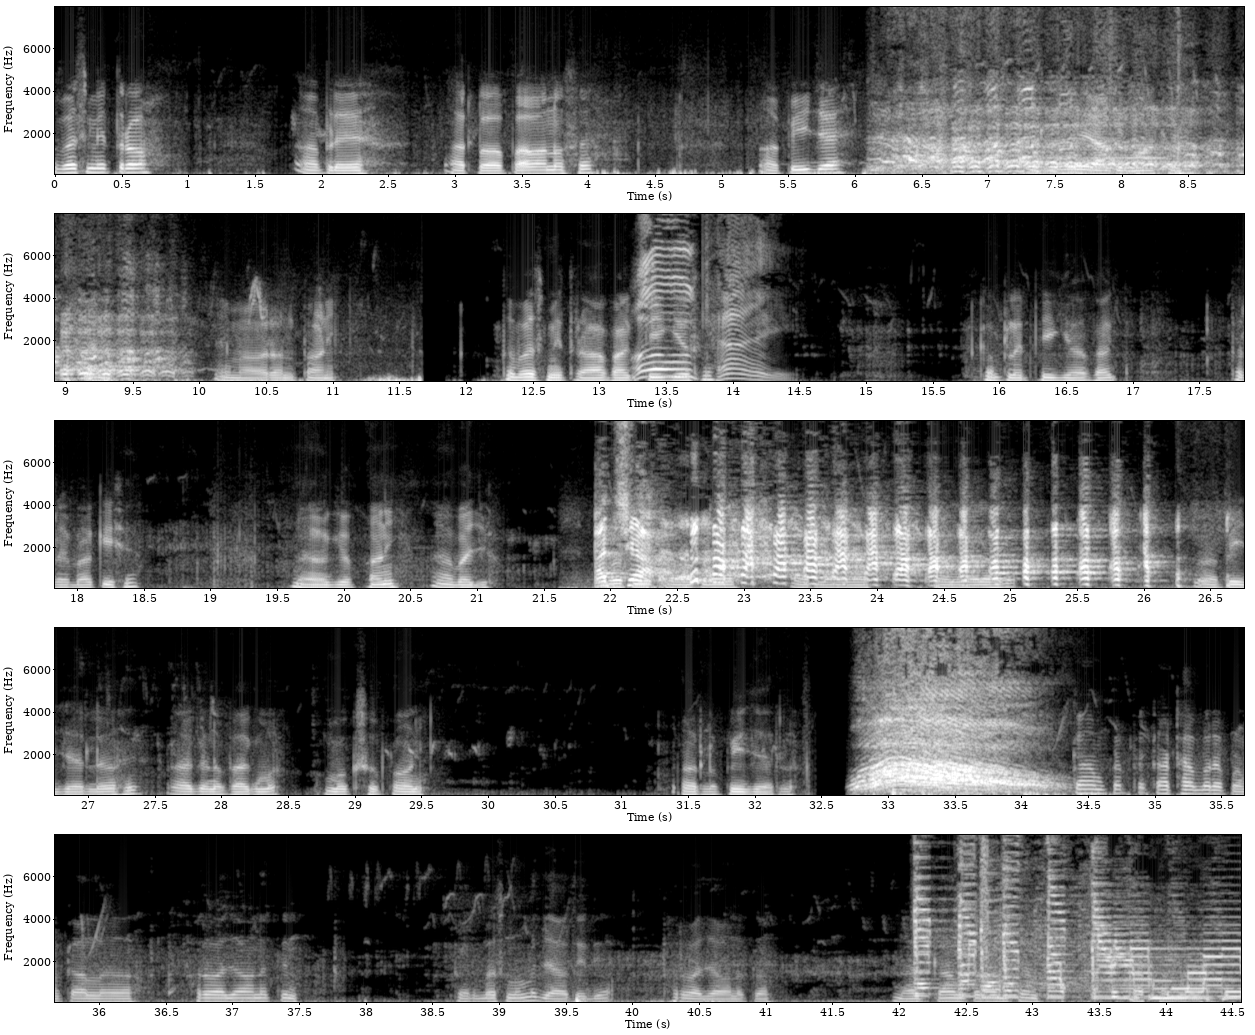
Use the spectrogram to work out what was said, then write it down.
બસ મિત્રો આપણે આટલો અપાવવાનો છે આપી જાય આગળ માથે એમાં વરણ પાણી તો બસ મિત્રો આ ભાગ પી ગયો છે કમ્પ્લીટ પી ગયો આ ભાગ કરે બાકી છે આવી ગયો પાણી આ બાજુ અચ્છા પી જાય એટલે આગળના ભાગમાં મૂકશું પાણી આટલું પી જાય એટલે કામ કરતા કાંઠા ભરે પણ કાલ ફરવા જવાનું હતું ને ત્યારે બસમાં મજા આવતી હતી ફરવા જવાનું તો ને આજ કામ કરવાનું છે ને કાંઠા ભરે.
